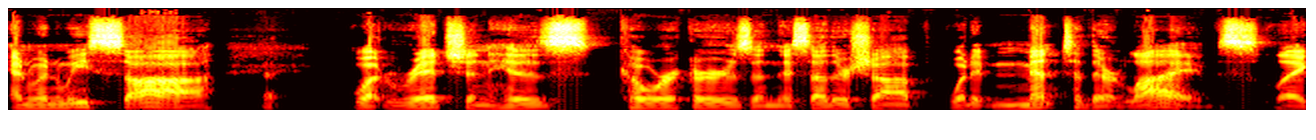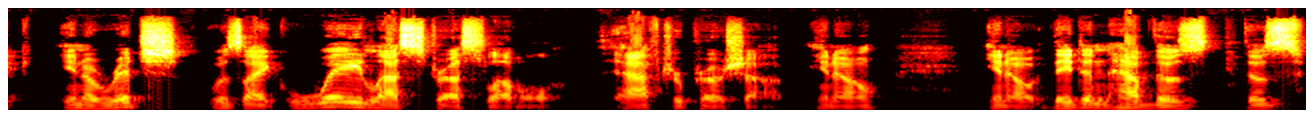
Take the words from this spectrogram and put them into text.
And when we saw what Rich and his coworkers and this other shop, what it meant to their lives, like, you know, Rich was like way less stress level after ProShop, you know. You know, they didn't have those those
